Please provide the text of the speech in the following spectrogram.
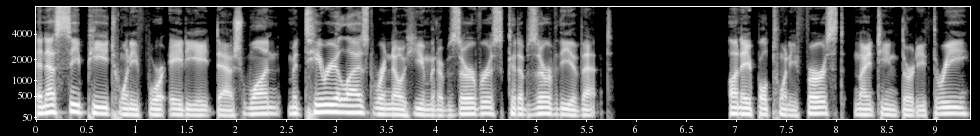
and SCP 2488 1 materialized where no human observers could observe the event. On April 21, 1933,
